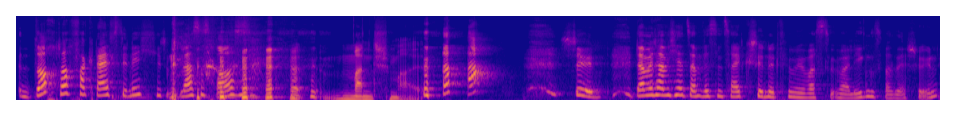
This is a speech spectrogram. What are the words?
Doch, doch, verkneifst dir nicht. Lass es raus. Manchmal. schön. Damit habe ich jetzt ein bisschen Zeit geschindet, für mir was zu überlegen. Es war sehr schön.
